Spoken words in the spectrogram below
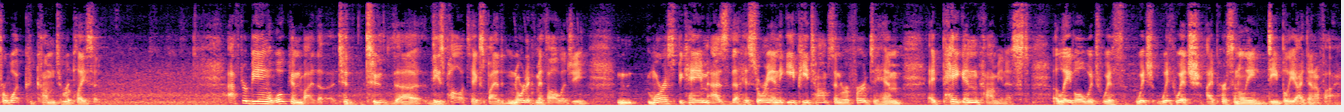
for what could come to replace it. After being awoken by the, to, to the, these politics by the Nordic mythology, Morris became, as the historian E.P. Thompson referred to him, a pagan communist, a label which with, which, with which I personally deeply identify.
